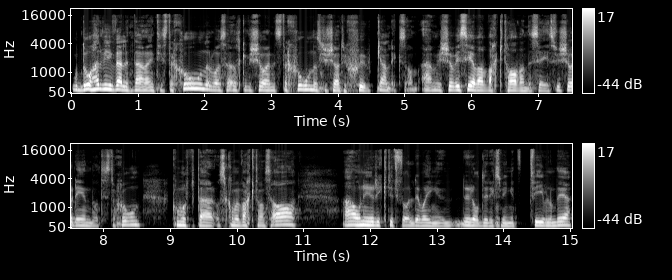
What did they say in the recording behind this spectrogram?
Och då hade vi väldigt nära in till stationen. Var så här, ska vi köra till stationen, ska vi köra till sjukan liksom. Äh, vi, kör, vi ser vad vakthavande säger. Så vi körde in då till station, kom upp där och så kommer vakthavande och säger ah, ah, hon är ju riktigt full. Det, var ingen, det rådde liksom inget tvivel om det.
